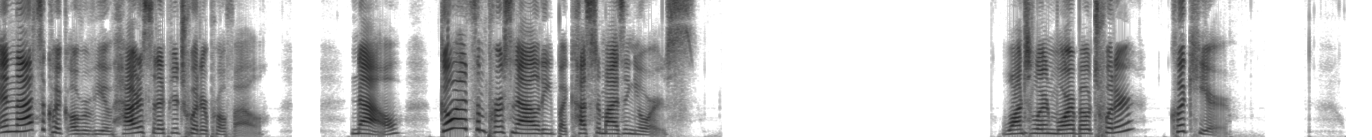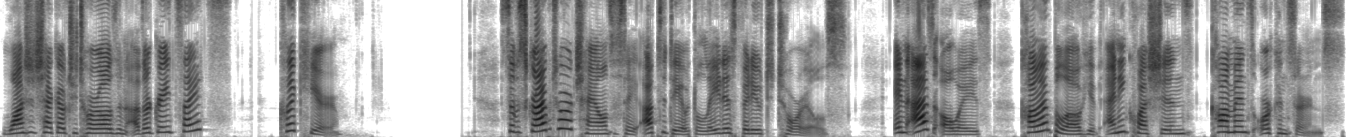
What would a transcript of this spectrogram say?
And that's a quick overview of how to set up your Twitter profile. Now, go add some personality by customizing yours. Want to learn more about Twitter? Click here. Want to check out tutorials and other great sites? Click here. Subscribe to our channel to stay up to date with the latest video tutorials. And as always, comment below if you have any questions, comments, or concerns.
